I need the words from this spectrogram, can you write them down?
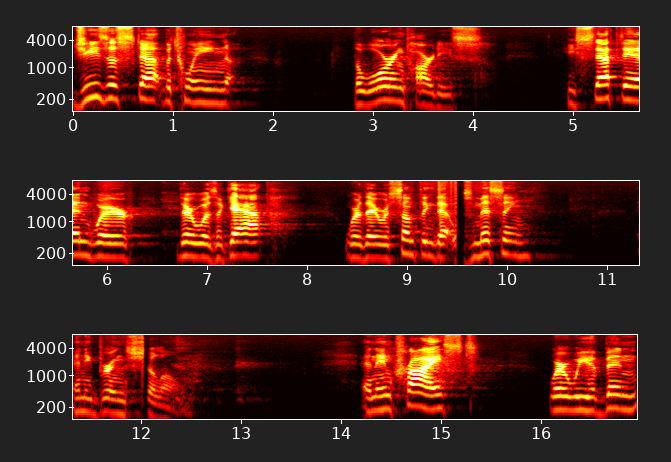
Jesus stepped between the warring parties. He stepped in where there was a gap, where there was something that was missing, and he brings shalom. And in Christ, where we have been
